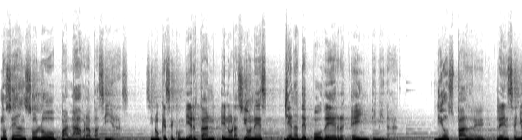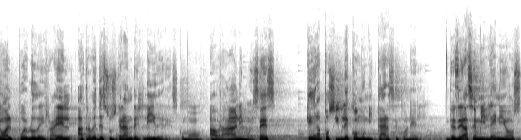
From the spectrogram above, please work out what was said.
no sean solo palabras vacías, sino que se conviertan en oraciones llenas de poder e intimidad. Dios Padre le enseñó al pueblo de Israel a través de sus grandes líderes como Abraham y Moisés que era posible comunicarse con Él. Desde hace milenios,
